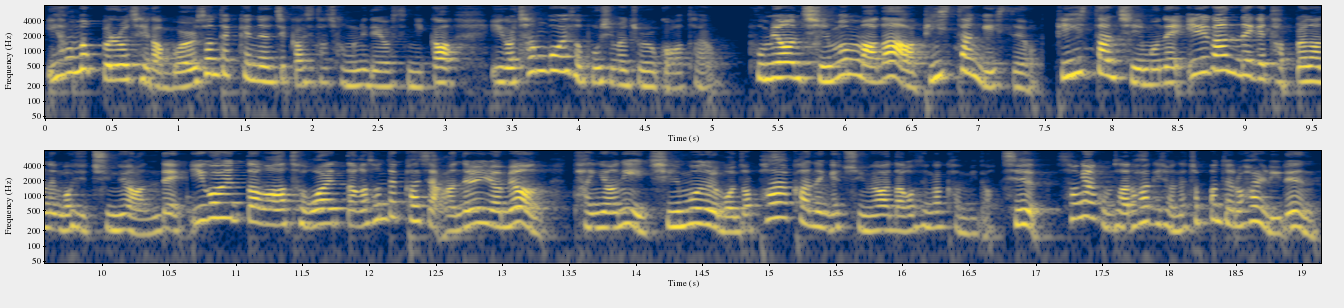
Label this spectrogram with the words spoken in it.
이 항목별로 제가 뭘 선택했는지까지 다 정리되어 있으니까 이걸 참고해서 보시면 좋을 것 같아요. 보면 질문마다 비슷한 게 있어요. 비슷한 질문에 일관되게 답변하는 것이 중요한데 이거 했다가 저거 했다가 선택하지 않으려면 당연히 질문을 먼저 파악하는 게 중요하다고 생각합니다. 즉, 성향 검사를 하기 전에 첫 번째로 할 일은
